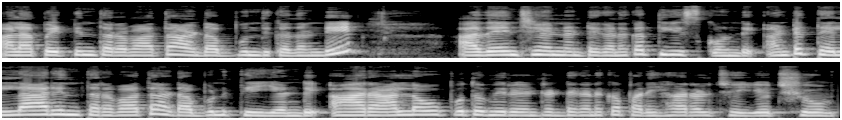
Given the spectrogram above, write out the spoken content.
అలా పెట్టిన తర్వాత ఆ డబ్బు ఉంది కదండి అదేం చేయండి అంటే కనుక తీసుకోండి. అంటే తెల్లారిన తర్వాత ఆ డబ్బుని తీయండి. ఆ రాళ్ళ ఉప్పుతో మీరు ఏంటంటే కనుక పరిహారాలు చేయొచ్చు.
